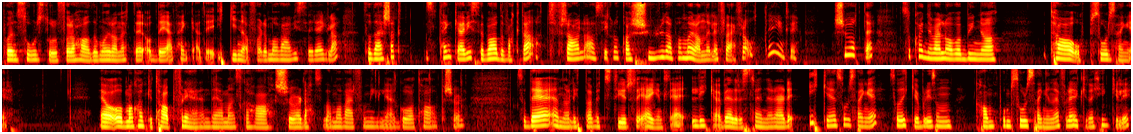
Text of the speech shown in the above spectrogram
på en solstol for å ha det morgenen etter, og det tenker jeg det er ikke innafor. Det må være visse regler. Så der sagt, tenker jeg visse badevakter at fra la oss si klokka sju da på morgenen, eller fra, fra åtte egentlig, sju-åtte, så kan det være lov å begynne å ta opp solsenger. Ja, og man kan ikke ta opp flere enn det man skal ha sjøl, da, så da må hver familie gå og ta opp sjøl. Så det er nå litt av et styr. Så egentlig liker jeg bedre strender der det ikke er solsenger, så det ikke blir sånn kamp om solsengene, for det er jo ikke noe hyggelig.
